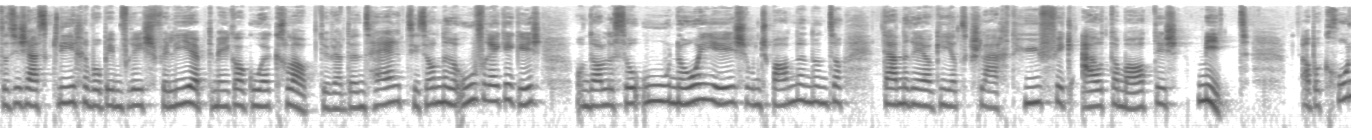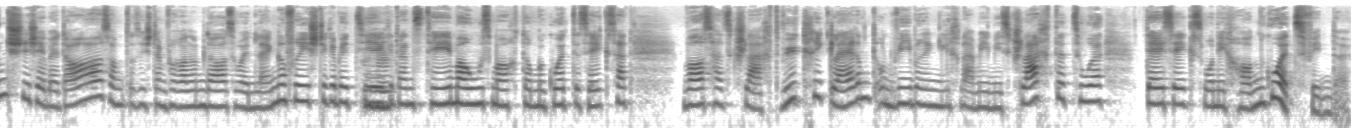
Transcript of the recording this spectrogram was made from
Das ist auch das Gleiche, was beim frisch verliebt mega gut klappt. Wenn dann das Herz in so einer Aufregung ist und alles so uh, neu ist und spannend und so, dann reagiert das Geschlecht häufig automatisch mit. Aber Kunst ist eben das, und das ist dann vor allem das, was in längerfristigen Beziehungen mhm. dann das Thema ausmacht, ob man guten Sex hat. Was hat das Geschlecht wirklich gelernt und wie bringe ich nämlich mein Geschlecht dazu, den Sex, den ich habe, gut zu finden.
